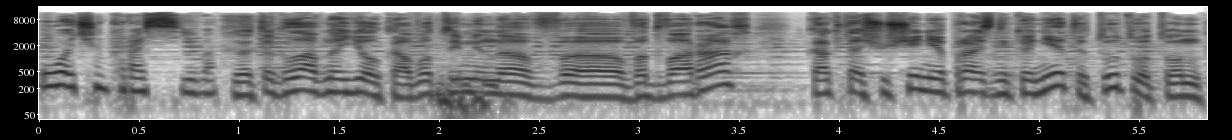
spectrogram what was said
очень красиво. Но это главная елка, а вот именно в, э, во дворах как-то ощущения праздника нет, и тут вот он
